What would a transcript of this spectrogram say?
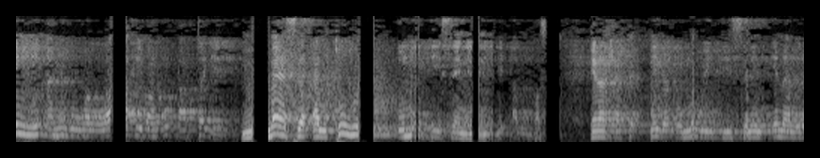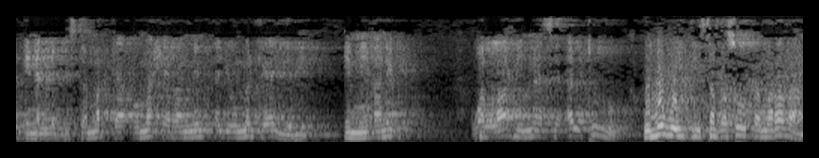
Innii anigu wallaahi baan ku dhaartaye maa sa'altuhu uma weydiisanin lialbas inaan xirta aniga uma weydiisanin inaan labisto markaa uma xiranin ayuu markaa yidhi. Innii anigu wallaahi maa sa'altuhu uma weydiisan rasuulka maradan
